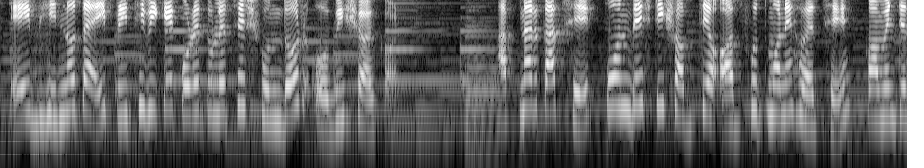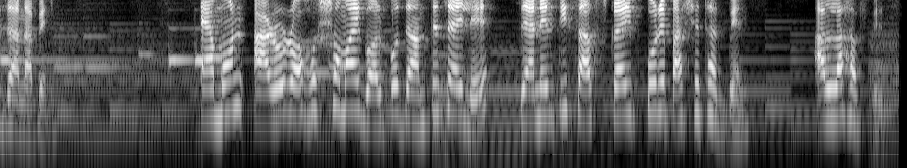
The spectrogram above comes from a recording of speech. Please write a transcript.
এই ভিন্নতাই পৃথিবীকে করে তুলেছে সুন্দর ও বিস্ময়কর। আপনার কাছে কোন দেশটি সবচেয়ে অদ্ভুত মনে হয়েছে, কমেন্টে জানাবেন। এমন আরও রহস্যময় গল্প জানতে চাইলে চ্যানেলটি সাবস্ক্রাইব করে পাশে থাকবেন। আল্লাহ হাফিজ।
